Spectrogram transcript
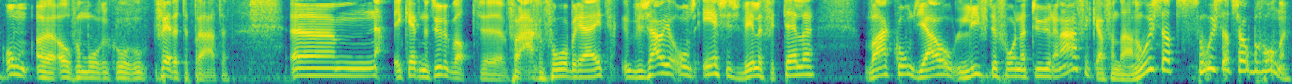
om eh, over Moerekoru verder te praten. Ehm, nou, ik heb natuurlijk wat eh, vragen voorbereid. Zou je ons eerst eens willen vertellen, waar komt jouw liefde voor natuur en Afrika vandaan? Hoe is dat, hoe is dat zo begonnen?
